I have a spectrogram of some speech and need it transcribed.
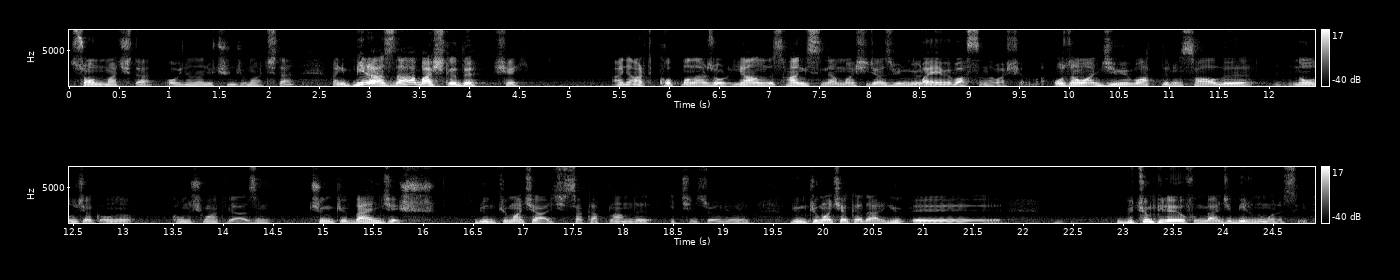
son maçta, oynanan üçüncü maçta. Hani biraz daha başladı şey. Hani artık kopmalar zor. Yalnız hangisinden başlayacağız bilmiyorum. Miami Boston'la başlayalım abi. O zaman Jimmy Butler'ın sağlığı ne olacak onu konuşmak lazım. Çünkü bence şu, dünkü maç hariç sakatlandığı için söylüyorum. Dünkü maça kadar e, bütün playoff'un bence bir numarasıydı.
